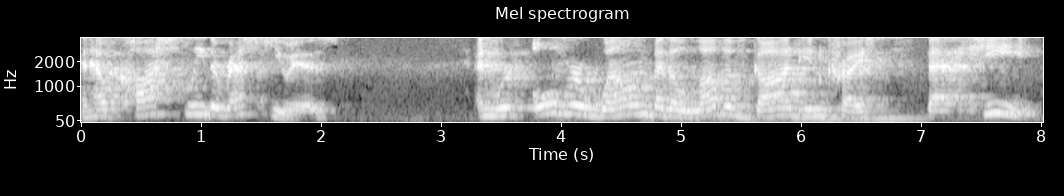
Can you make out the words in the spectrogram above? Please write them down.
and how costly the rescue is. And we're overwhelmed by the love of God in Christ that He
